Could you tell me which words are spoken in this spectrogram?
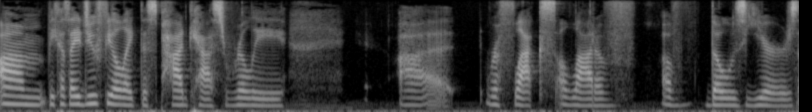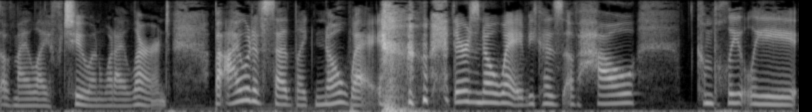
Um, because I do feel like this podcast really uh, reflects a lot of of those years of my life too and what I learned. But I would have said like no way. There's no way because of how completely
